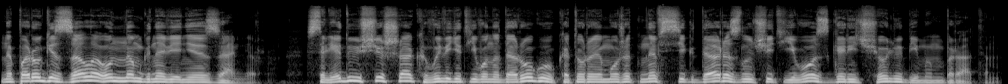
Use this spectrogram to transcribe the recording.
На пороге зала он на мгновение замер. Следующий шаг выведет его на дорогу, которая может навсегда разлучить его с горячо любимым братом.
